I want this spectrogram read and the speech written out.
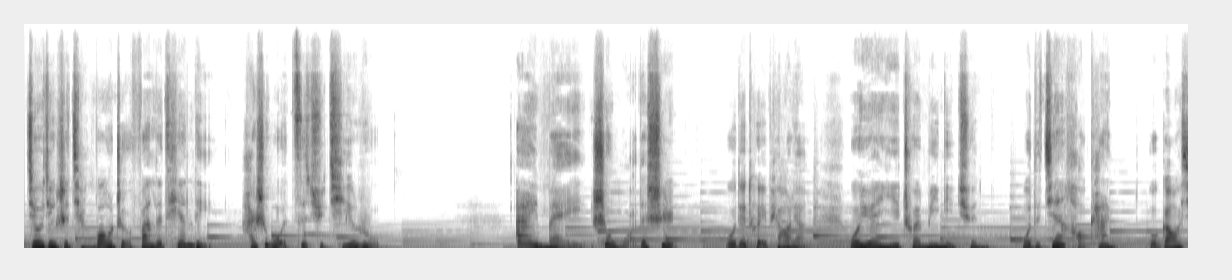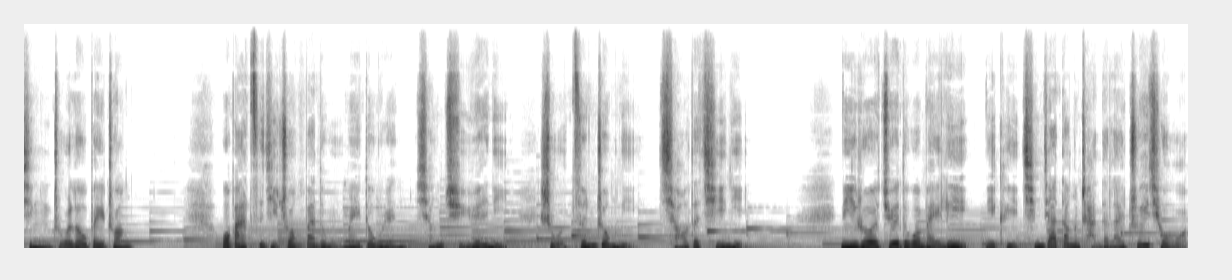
究竟是强暴者犯了天理，还是我自取其辱？爱美是我的事，我的腿漂亮，我愿意穿迷你裙；我的肩好看，我高兴着露背装。我把自己装扮的妩媚动人，想取悦你，是我尊重你，瞧得起你。你若觉得我美丽，你可以倾家荡产的来追求我；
